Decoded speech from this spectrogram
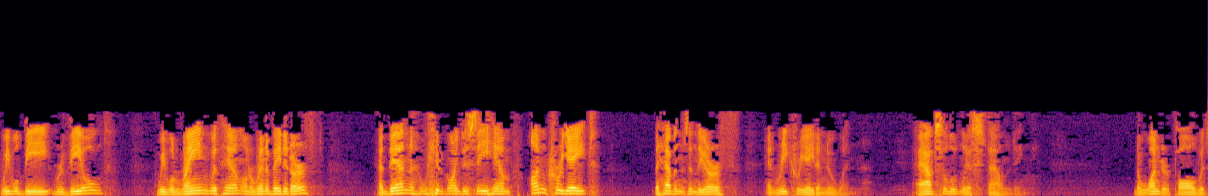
We will be revealed. We will reign with Him on a renovated earth. And then we are going to see Him uncreate the heavens and the earth and recreate a new one. Absolutely astounding. No wonder Paul would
